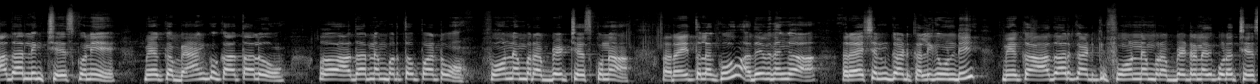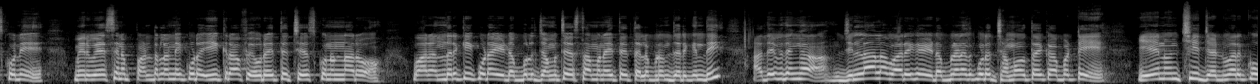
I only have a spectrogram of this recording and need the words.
ఆధార్ లింక్ చేసుకొని మీ యొక్క బ్యాంకు ఖాతాలు ఆధార్ నెంబర్తో పాటు ఫోన్ నెంబర్ అప్డేట్ చేసుకున్న రైతులకు అదేవిధంగా రేషన్ కార్డ్ కలిగి ఉండి మీ యొక్క ఆధార్ కార్డ్కి ఫోన్ నెంబర్ అప్డేట్ అనేది కూడా చేసుకొని మీరు వేసిన పంటలన్నీ కూడా ఈ క్రాఫ్ ఎవరైతే చేసుకుని ఉన్నారో వారందరికీ కూడా ఈ డబ్బులు జమ చేస్తామని అయితే తెలపడం జరిగింది. అదేవిధంగా జిల్లాల వారీగా ఈ డబ్బులు అనేది కూడా జమ అవుతాయి కాబట్టి ఏ నుంచి జెడ్ వరకు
